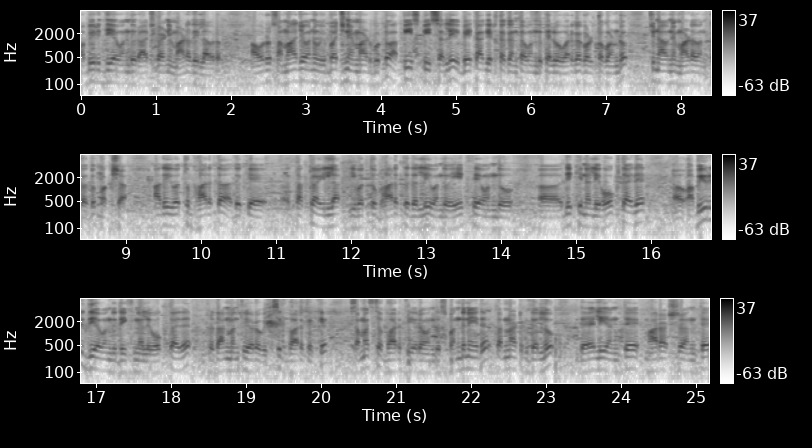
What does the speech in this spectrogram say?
ಅಭಿವೃದ್ಧಿಯ ಒಂದು ರಾಜಕಾರಣಿ ಮಾಡೋದಿಲ್ಲ ಅವರು. ಅವರು ಸಮಾಜವನ್ನು ವಿಭಜನೆ ಮಾಡಿಬಿಟ್ಟು ಆ ಪೀಸ್ ಪೀಸಲ್ಲಿ ಬೇಕಾಗಿರ್ತಕ್ಕಂಥ ಒಂದು ಕೆಲವು ವರ್ಗಗಳು ತಗೊಂಡು ಚುನಾವಣೆ ಮಾಡುವಂಥದ್ದು ಪಕ್ಷ. ಅದು ಇವತ್ತು ಭಾರತ ಅದಕ್ಕೆ ತಕ್ಕ ಇಲ್ಲ. ಇವತ್ತು ಭಾರತದಲ್ಲಿ ಒಂದು ಏಕತೆಯ ಒಂದು ದಿಕ್ಕಿನಲ್ಲಿ ಹೋಗ್ತಾ ಇದೆ. ಅಭಿವೃದ್ಧಿಯ ಒಂದು ದಿಕ್ಕಿನಲ್ಲಿ ಹೋಗ್ತಾ ಇದೆ. ಪ್ರಧಾನಮಂತ್ರಿಯವರ ವಿಕಸಿತ ಭಾರತಕ್ಕೆ ಸಮಸ್ತ ಭಾರತೀಯರ ಒಂದು ಸ್ಪಂದನೆ ಇದೆ. ಕರ್ನಾಟಕದಲ್ಲೂ ದೆಹಲಿ ಅಂತೆ ಮಹಾರಾಷ್ಟ್ರ ಅಂತೆ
